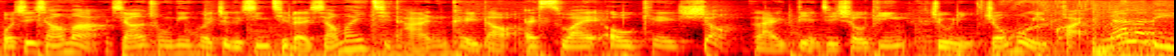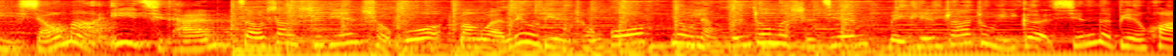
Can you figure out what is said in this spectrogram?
我是小马，想要重听回这个星期的小马一起谈，可以到 S Y O K Show 来点击收听。祝你周末愉快。Melody 小马一起谈，早上十点首播，傍晚六点重播，用两分钟的时间，每天抓住一个新的变化。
